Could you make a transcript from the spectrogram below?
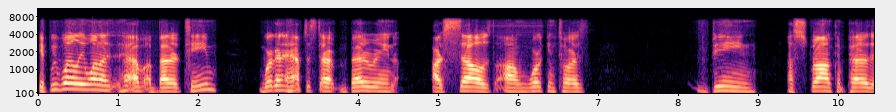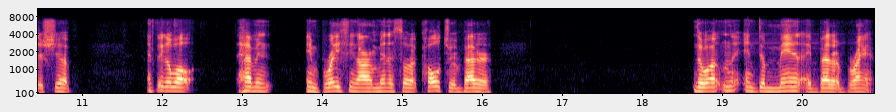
if we really want to have a better team, we're going to have to start bettering ourselves on working towards being a strong competitorship and think about having embracing our Minnesota culture better and demand a better brand.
